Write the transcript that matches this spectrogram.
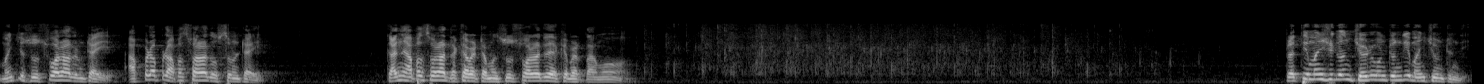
మంచి సుస్వరాలు ఉంటాయి. అప్పుడప్పుడు అపస్వరాలు వస్తుంటాయి. కానీ అపస్వరాలు లెక్క పెట్టాము సుస్వరాలు లెక్క పెడతాము. ప్రతి మనిషిలో చెడు ఉంటుంది మంచి ఉంటుంది.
